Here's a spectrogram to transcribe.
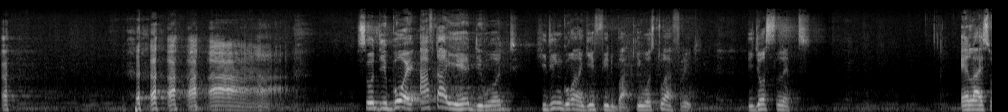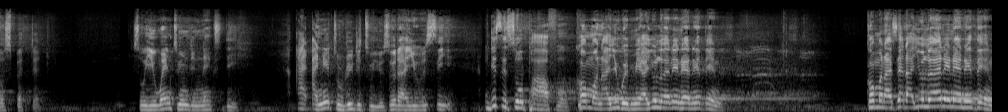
so the boy, after he heard the word, he didn't go and give feedback. He was too afraid. He just slept. Eli suspected. So he went to him the next day. I, I need to read it to you so that you will see. This is so powerful. Come on, are you with me? Are you learning anything? Come on, I said, are you learning anything?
